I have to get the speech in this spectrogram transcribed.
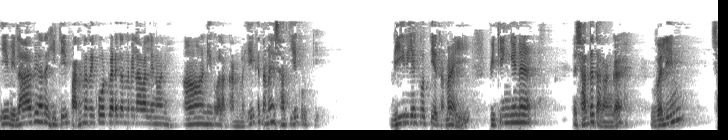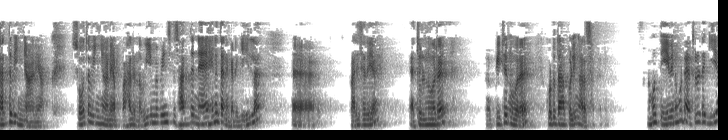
ඒ වෙලාවේ අර හිතේ පරණ රෙකෝඩ් වැඩ කරන වෙලාවල් එනවනේ. ආනේක වළක්වන්න බෑ ඒක තමයි සතියේ කෘත්‍යය. වීරිය කෘත්‍යය තමයි පිටින් එන ශබ්ද තරංග වලින් ශබ්ද විඥානයක් සෝත විඥානයක් පහළ නොවීම වෙනස ශබ්ද නැහෙන තැනකට ගිහිල්ලා පරිසරය ඇතුල් නුවර පිට නුවර කොටු තාප වලින් අරසකන. නමුත් ඒ වෙනකොට ඇතුළට ගිය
